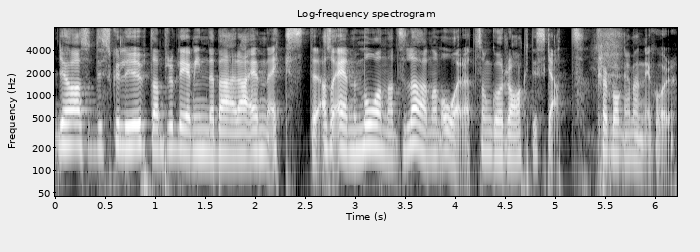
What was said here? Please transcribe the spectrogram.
Ja, alltså det skulle ju utan problem innebära en extra, alltså en månadslön om året som går rakt i skatt för många människor.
